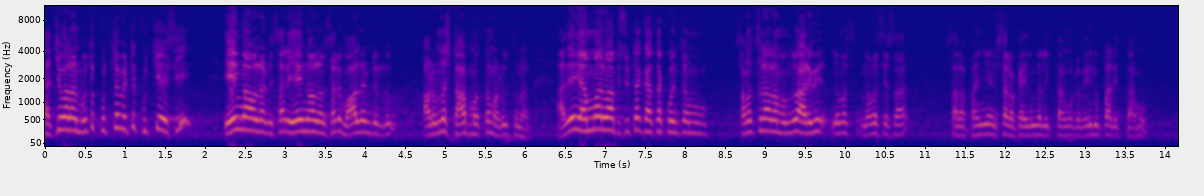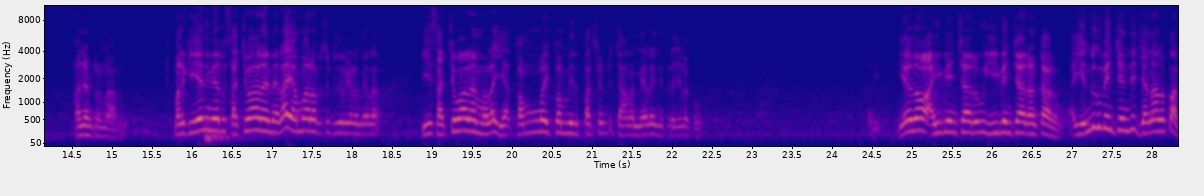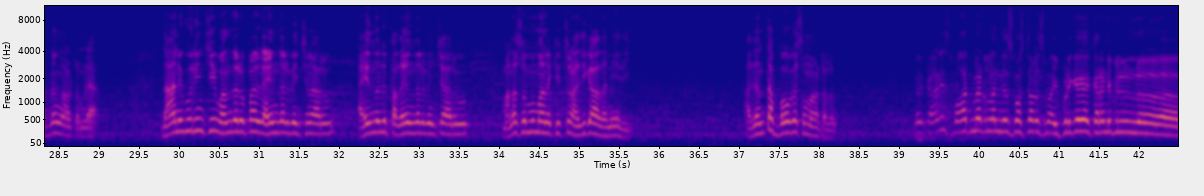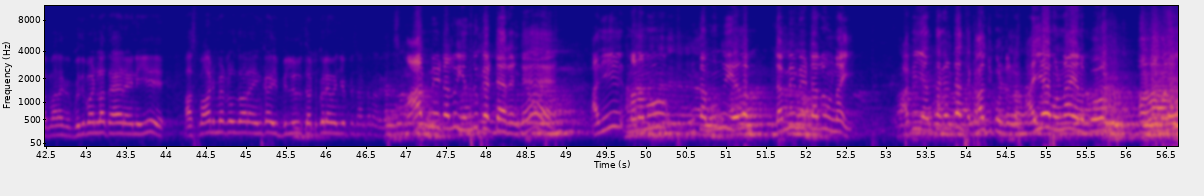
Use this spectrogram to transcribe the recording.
సచివాలయం పోతే కూర్చోబెట్టి కూర్చేసి ఏం కావాలండి సార్ ఏం కావాలండి సార్ వాలంటీర్లు ఆడున్న స్టాఫ్ మొత్తం అడుగుతున్నారు. అదే ఎంఆర్ ఆఫీస్ ఉంటే గత కొంచెం సంవత్సరాల ముందు అడివి నమస్తే నమస్తే సార్ సార్ ఆ పని చేయండి సార్ ఒక ఐదు వందలు ఇస్తాము ఒక వెయ్యి రూపాయలు ఇస్తాము అని అంటున్నారు. మనకి ఏది మేలు సచివాలయం ఎలా ఎంఆర్ ఆఫీస్ తిరగడం ఎలా ఈ సచివాలయం వల్ల తొంభై తొమ్మిది పర్సెంట్ చాలా మేలైంది ప్రజలకు. అది ఏదో అవి పెంచారు ఈ పెంచారు అంటారు. అవి ఎందుకు పెంచింది? జనాలకు అర్థం కావటం లే. దాని గురించి వంద రూపాయలు ఐదు వందలు పెంచినారు ఐదు వందలు పదహైదు వందలు పెంచారు. మన సొమ్ము మనకిచ్చిన అది కాదనేది. అదంతా బోగస్ మాటలు. కానీ స్మార్ట్ మీటర్లు అని తీసుకొస్తాడు ఇప్పటికే కరెంటు బిల్లులు మనకు గుదిబండ్లా తయారైనవి ఆ స్మార్ట్ మీటర్ల ద్వారా ఇంకా ఈ బిల్లులు తట్టుకోలేమని చెప్పేసి అంటున్నారు కదా. స్మార్ట్ మీటర్లు ఎందుకు కట్టారంటే అది మనము ఇంతకుముందు ఏదో డమ్మి మీటర్లు ఉన్నాయి. అవి ఎంతకంటే అంత కాల్చుకుంటున్నాం. అయ్యే ఉన్నాయనుకో ఆహా, మనం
